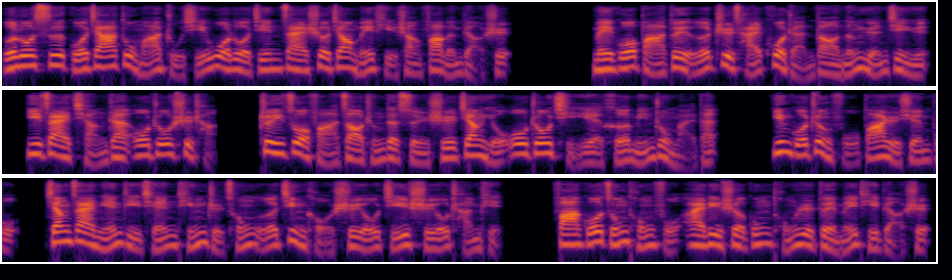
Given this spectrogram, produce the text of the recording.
俄罗斯国家杜马主席沃洛金在社交媒体上发文表示，美国把对俄制裁扩展到能源禁运，意在抢占欧洲市场。这一做法造成的损失将由欧洲企业和民众买单。英国政府八日宣布，将在年底前停止从俄进口石油及石油产品。法国总统府爱丽舍宫同日对媒体表示，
